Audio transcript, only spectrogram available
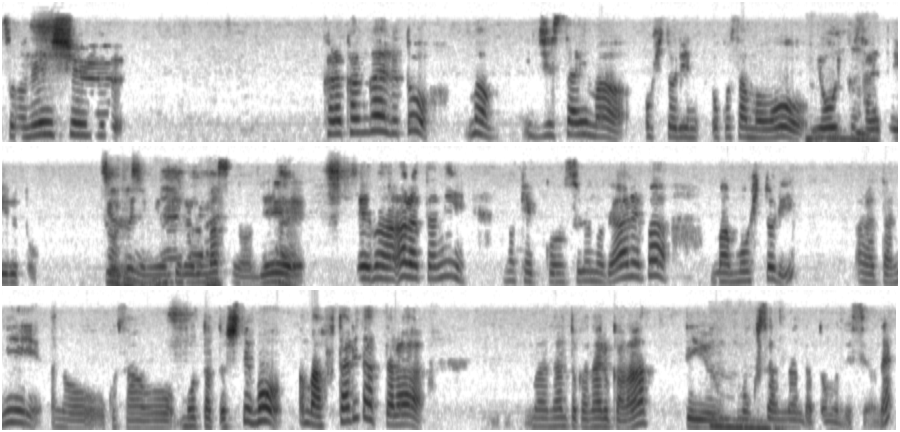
その年収から考えると、まあ、実際今、お一人お子様を養育されているというふうに見受けられますので、で、まあ、新たに、まあ、結婚するのであれば、まあ、もう一人、新たに、あの、お子さんを持ったとしても、まあ、二人だったら、まあ、なんとかなるかなっていう目算なんだと思うんですよね。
